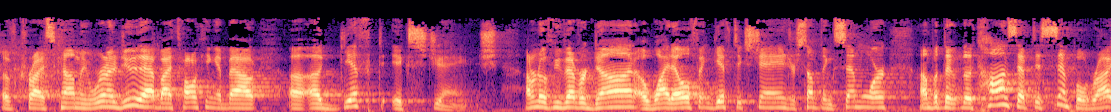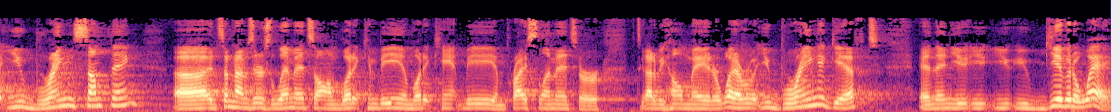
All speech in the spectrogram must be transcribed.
of Christ coming. We're going to do that by talking about uh, a gift exchange. I don't know if you've ever done a white elephant gift exchange or something similar, um, but the, the concept is simple, right? You bring something, uh, and sometimes there's limits on what it can be and what it can't be, and price limits, or it's got to be homemade or whatever, but you bring a gift and then you, you, you give it away.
